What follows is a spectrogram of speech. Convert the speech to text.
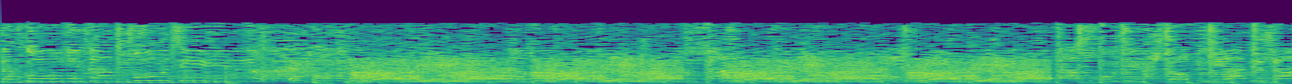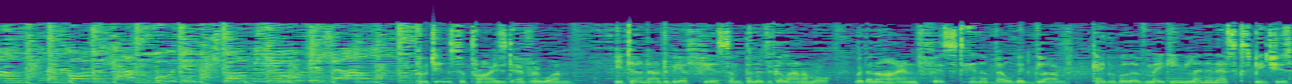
такого, как Путин. Такого, как Путин Putin surprised everyone. He turned out to be a fearsome political animal with an iron fist in a velvet glove, capable of making Lenin-esque speeches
